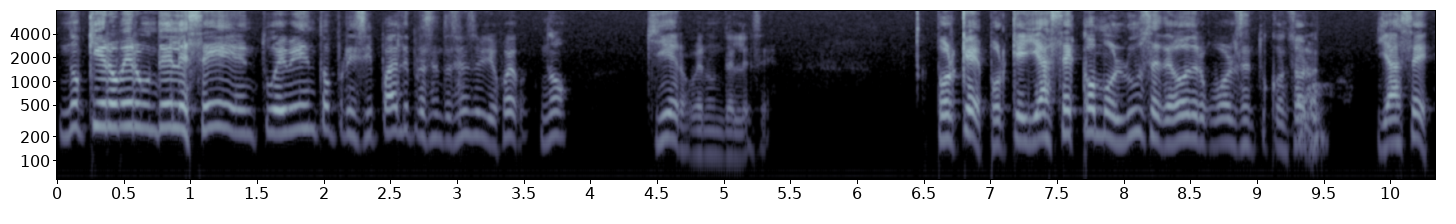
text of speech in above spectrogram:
No quiero ver un DLC en tu evento principal de presentaciones de videojuegos, no, quiero ver un DLC. ¿Por qué? Porque ya sé cómo luce The Other Worlds en tu consola, ya sé,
